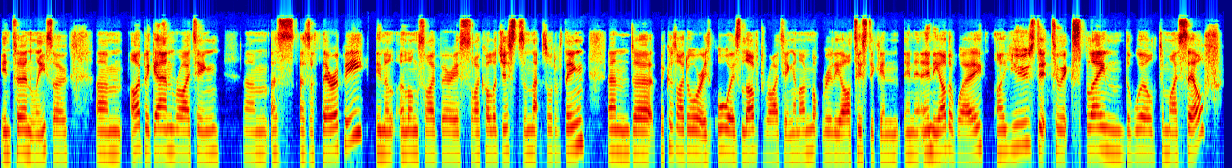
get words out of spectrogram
internally. So um, i began writing um, as as a therapy in a, alongside various psychologists and that sort of thing. And uh, because i'd always always loved writing and i'm not really artistic in in any other way i used it to explain the world to myself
